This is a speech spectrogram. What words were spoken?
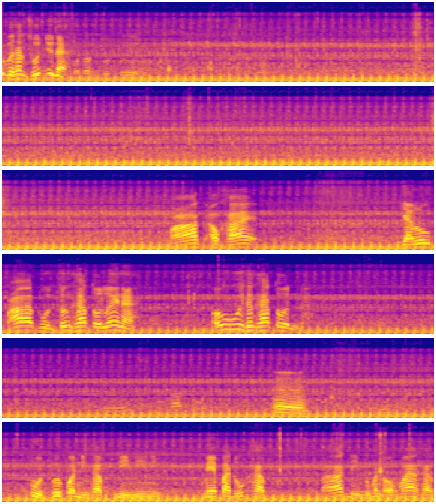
ยมาทันสุดอยู่นะบ่ต้องสุดเลยปาดเอาขายอย่างลงปาดผุนถึงขาต้นเลยนะโอ้ยถึงขาต้นเออ พูดเพื่อป้อนนี่ครับ นี่นี่นี่แม่ปลาดุกครับปลาดนี่มันออกมาครับ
